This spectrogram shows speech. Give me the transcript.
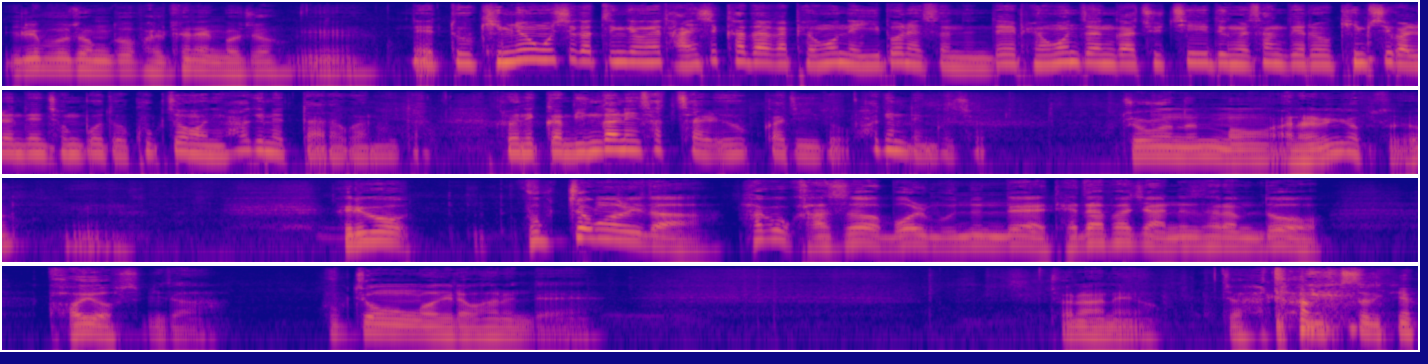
일부 정도 밝혀낸 거죠. 예. 네, 또 김영호 씨 같은 경우에 단식하다가 병원에 입원했었는데 병원장과 주치의 등을 상대로 김 씨 관련된 정보도 국정원이 확인했다라고 합니다. 그러니까 민간인 사찰 의혹까지도 확인된 거죠. 국정원은 뭐 안 하는 게 없어요. 예. 그리고 국정원이다 하고 가서 뭘 묻는데 대답하지 않는 사람도 거의 없습니다. 국정원이라고 하는데. 저는 안 해요. 자, 다음 뉴스는요.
